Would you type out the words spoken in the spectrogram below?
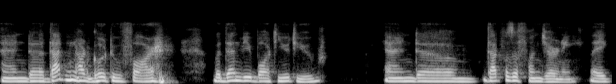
and uh, that did not go too far. But then we bought YouTube, and um, that was a fun journey. Like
